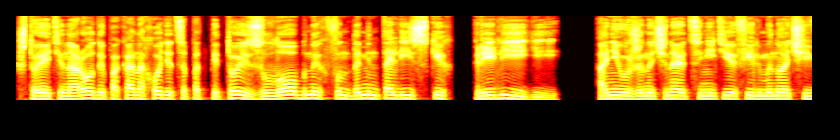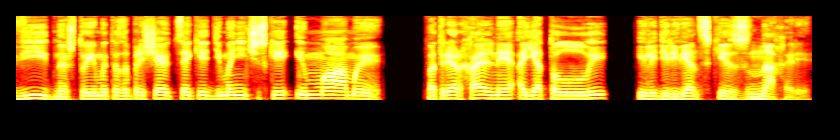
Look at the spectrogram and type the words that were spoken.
что эти народы пока находятся под пятой злобных фундаменталистских религий. Они уже начинают ценить ее фильмы, но очевидно, что им это запрещают всякие демонические имамы, патриархальные аятоллы или деревенские знахари.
